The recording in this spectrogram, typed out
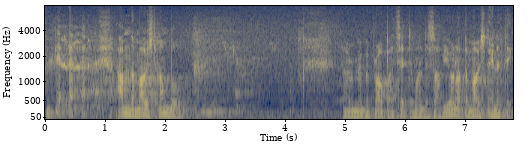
I'm the most humble. I remember Prabhupada said to one disciple, You're not the most anything.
